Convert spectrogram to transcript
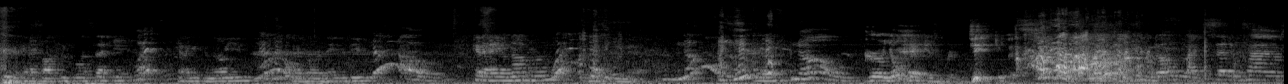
Can I talk to you for a second? What? Can I get to know you? No. Can I go on a date with you? No. Can I have your number? What? No. No. Girl, your hair is ridiculous. you know, like seven times.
